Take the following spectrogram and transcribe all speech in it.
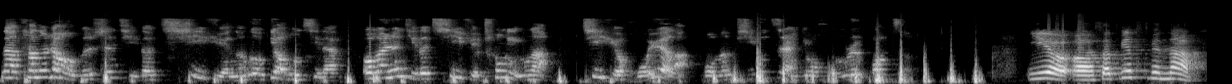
那它能让我们身体的气血能够调动起来，我们人体的气血充盈了，气血活跃了，我们皮肤自然就红润光泽。 И, э, соответственно, э,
